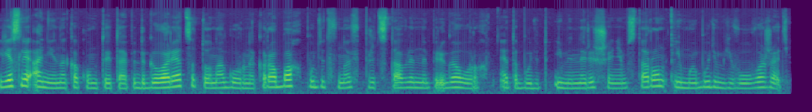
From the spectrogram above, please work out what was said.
Если они на каком-то этапе договорятся, то Нагорный Карабах будет вновь представлен на переговорах. Это будет именно решением сторон, и мы будем его уважать,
